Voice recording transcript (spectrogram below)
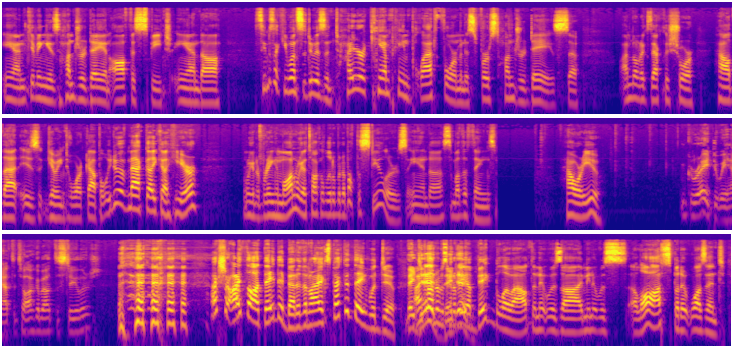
and giving his 100 day in office speech, and uh, seems like he wants to do his entire campaign platform in his first 100 days, so I'm not exactly sure how that is going to work out. But we do have Matt Gajtka here. We're going to bring him on. We're going to talk a little bit about the Steelers and uh, some other things. How are you? Great. Do we have to talk about the Steelers? Actually, I thought they did better than I expected they would do. They I did, thought it was going to be a big blowout, and it was. Uh, I mean, it was a loss, but it wasn't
